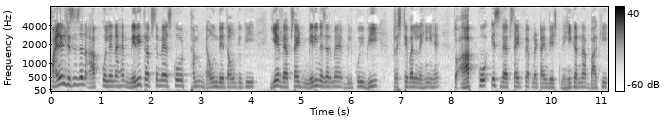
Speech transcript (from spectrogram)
फाइनल डिसीज़न आपको लेना है। मेरी तरफ़ से मैं इसको थम डाउन देता हूँ, क्योंकि ये वेबसाइट मेरी नज़र में बिल्कुल भी ट्रस्टेबल नहीं है। तो आपको इस वेबसाइट पे अपना टाइम वेस्ट नहीं करना। बाकी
